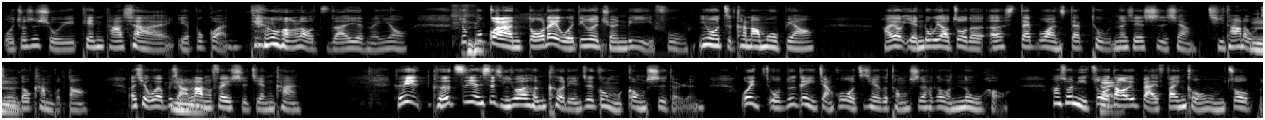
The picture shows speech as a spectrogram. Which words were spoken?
我就是属于天塌下来也不管，天王老子来也没用，就不 管多累，我一定会全力以赴，因为我只看到目标。还有沿路要做的呃，step one、step two 那些事项，其他的我真的都看不到，而且我也不想浪费时间看。可以，可是这件事情就会很可怜，就是跟我们共事的人，我也我不是跟你讲过，我之前有个同事，他跟我怒吼，他说你做到一百分，可能我们做不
